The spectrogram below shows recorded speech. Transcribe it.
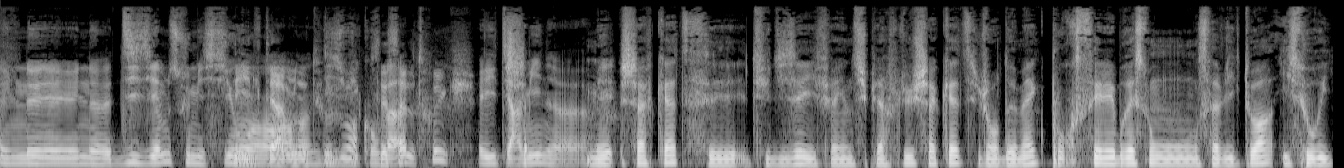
une, une dixième soumission Et il en, termine en 18 toujours. C'est combats ça le truc. et il termine. euh, Mais Shafkat, c'est, tu disais, il fait rien de superflu. Shafkat, c'est le genre de mec pour célébrer son sa victoire, il sourit.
